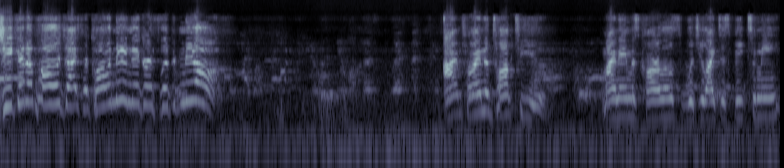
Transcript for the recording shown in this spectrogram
She can apologize for calling me a nigger and flipping me off. I'm trying to talk to you. My name is Carlos. Would you like to speak to me?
